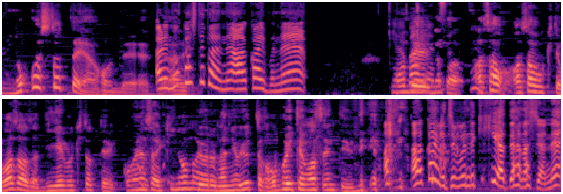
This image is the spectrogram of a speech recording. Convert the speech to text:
残しとったやん、ほんで。あれ残してたよね、アーカイブね。ほんで、なんか、うん朝、朝起きてわざわざ DM 来とって、ごめんなさい、昨日の夜何を言ったか覚えてませんっていう DM。アーカイブ自分で聞きやって話やね。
